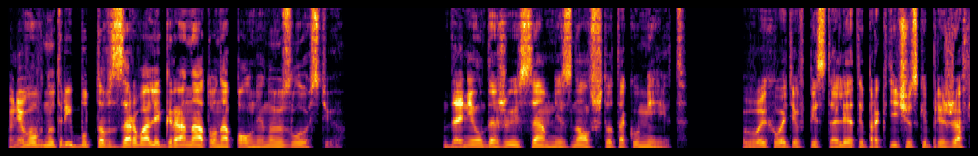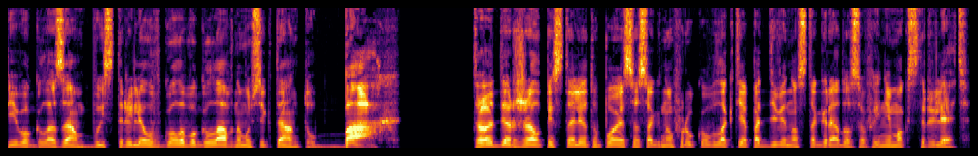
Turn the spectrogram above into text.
У него внутри будто взорвали гранату, наполненную злостью. Данил даже и сам не знал, что так умеет. Выхватив пистолет и практически прижав его к глазам, выстрелил в голову главному сектанту. Бах! Тот держал пистолет у пояса, согнув руку в локте под 90 градусов и не мог стрелять.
